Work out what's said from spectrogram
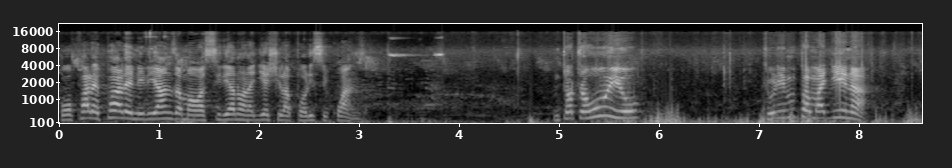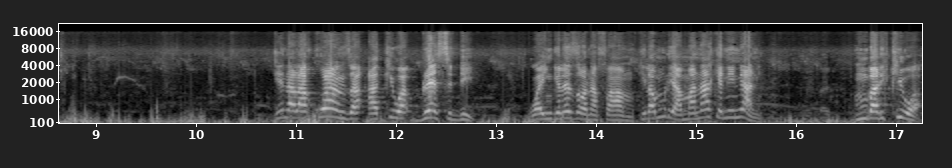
Kwa pale pale nilianza mawasiliano na jeshi la polisi kwanza. Mtoto huyu tulimpa majina. Jina la kwanza akiwa Blessed, Waingereza wanafahamu kila mlia maana yake ni nani? Mbarikiwa.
